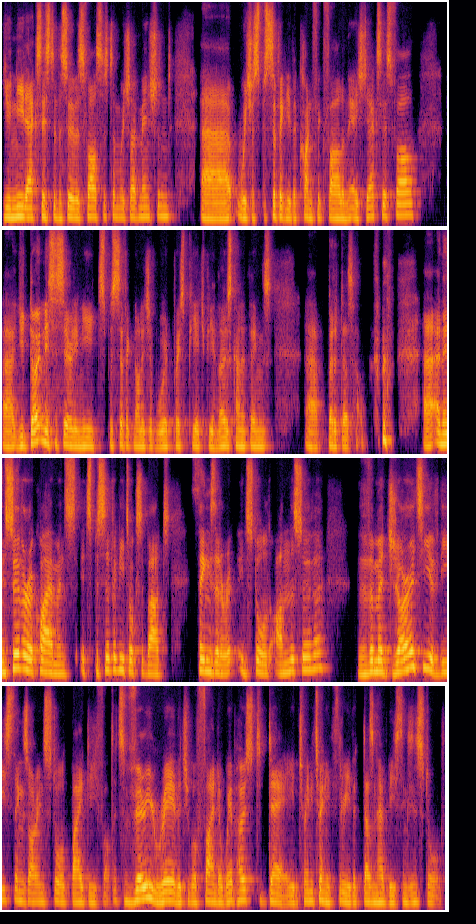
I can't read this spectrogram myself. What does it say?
You need access to the service file system, which I've mentioned, uh, which is specifically the config file and the htaccess file. Uh, you don't necessarily need specific knowledge of WordPress, PHP, and those kind of things, uh, but it does help. Uh, and then server requirements, it specifically talks about things that are installed on the server, the majority of these things are installed by default. It's very rare that you will find a web host today in 2023 that doesn't have these things installed.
